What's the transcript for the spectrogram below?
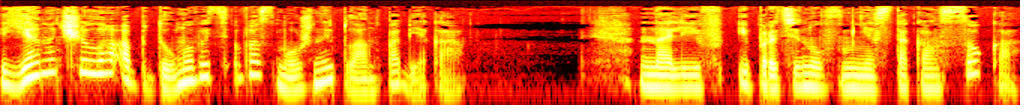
я начала обдумывать возможный план побега. Налив и протянув мне стакан сока,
